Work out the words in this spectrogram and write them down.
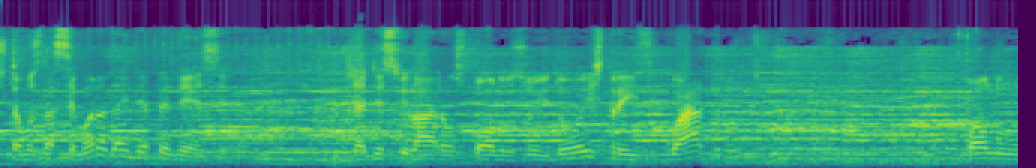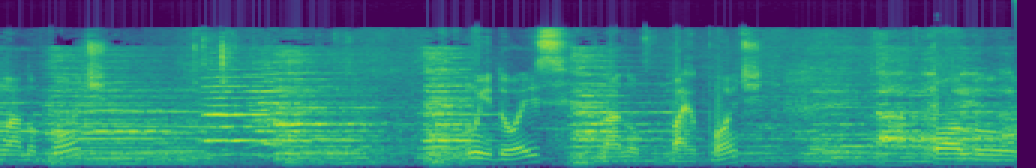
Estamos na Semana da Independência. Já desfilaram os polos 1 e 2, 3 e 4, polo 1 lá no Ponte, 1 e 2 lá no bairro Ponte, polo 3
